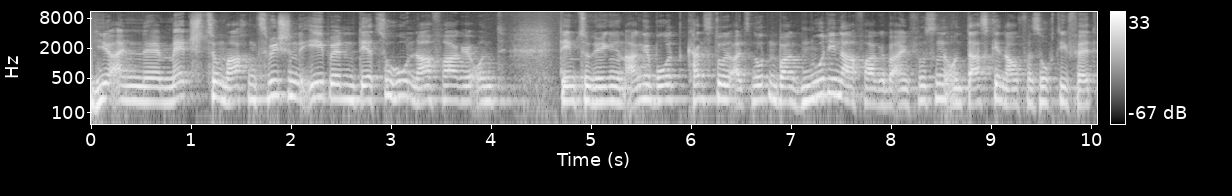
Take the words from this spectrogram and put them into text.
hier ein Match zu machen zwischen eben der zu hohen Nachfrage und dem zu geringen Angebot, kannst du als Notenbank nur die Nachfrage beeinflussen und das genau versucht die Fed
